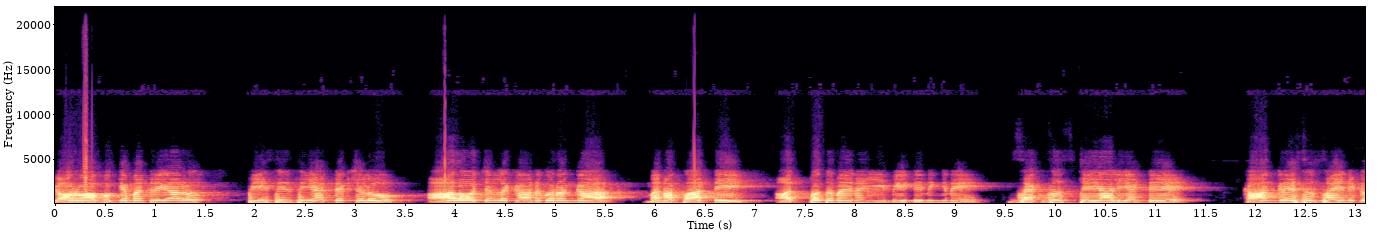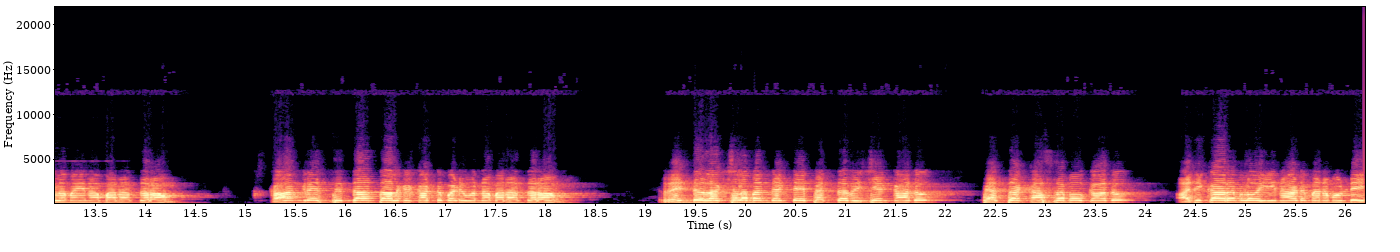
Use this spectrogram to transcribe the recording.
గౌరవ ముఖ్యమంత్రి గారు పిసిసి అధ్యక్షులు ఆలోచనలకు అనుగుణంగా మన పార్టీ అద్భుతమైన ఈ మీటింగ్ని సక్సెస్ చేయాలి అంటే కాంగ్రెస్ సైనికులమైన మనందరం కాంగ్రెస్ సిద్ధాంతాలకు కట్టుబడి ఉన్న మనందరం రెండు లక్షల మంది అంటే పెద్ద విషయం కాదు పెద్ద కష్టము కాదు. అధికారంలో ఈనాడు మనం ఉండి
